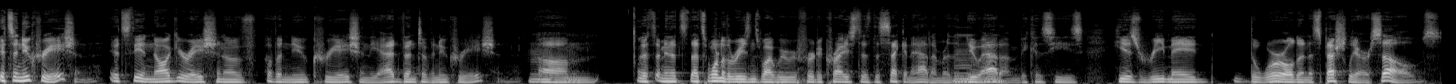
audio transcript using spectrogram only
It's a new creation. It's the inauguration of of a new creation, the advent of a new creation. Mm-hmm. Um, that's, I mean, that's that's one of the reasons why we refer to Christ as the second Adam or the mm-hmm. new Adam because he's he has remade the world and especially ourselves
